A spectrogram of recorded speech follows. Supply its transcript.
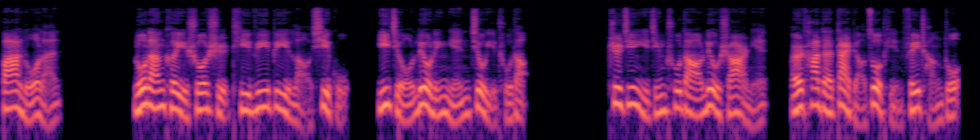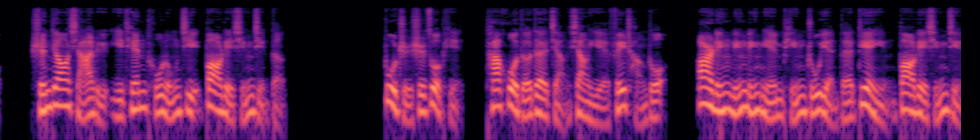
八罗兰，罗兰可以说是 TVB 老戏骨。一九六零年就已出道，至今已经出道六十二年，而他的代表作品非常多，《神雕侠侣》《倚天屠龙记》《爆裂刑警》等。不只是作品，他获得的奖项也非常多。二零零零年凭主演的电影《爆裂刑警》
